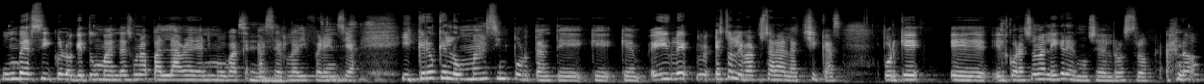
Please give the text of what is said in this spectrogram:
un versículo que tú mandas, una palabra de ánimo va a hacer la diferencia. Y creo que lo más importante que, que esto le va a gustar a las chicas, porque eh, el corazón alegre hermosa el rostro, ¿no?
